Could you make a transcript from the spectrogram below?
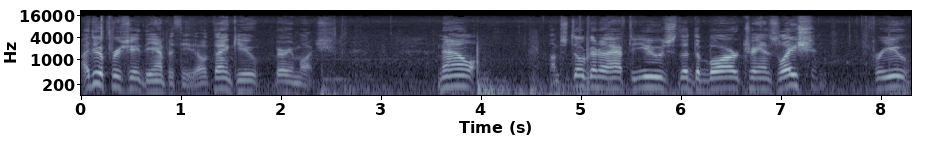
I do appreciate the empathy, though. Thank you very much. Now, I'm still going to have to use the Debar translation for you,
